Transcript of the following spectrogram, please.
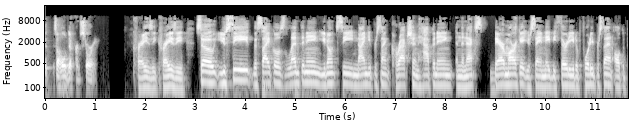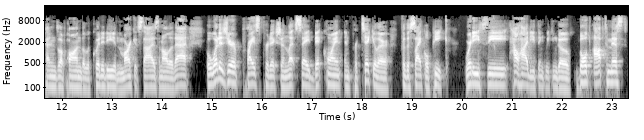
it's a whole different story. Crazy, crazy. So you see the cycles lengthening. You don't see 90% correction happening in the next bear market. You're saying maybe 30 to 40%, all depends upon the liquidity and the market size and all of that. But what is your price prediction? Let's say Bitcoin in particular for the cycle peak. Where do you see, how high do you think we can go? Both optimist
